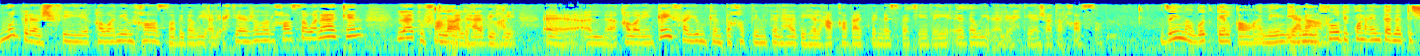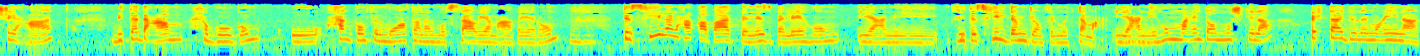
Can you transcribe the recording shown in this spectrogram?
مدرج في قوانين خاصة بذوي الاحتياجات الخاصة ولكن لا تفعل, لا تفعل. هذه آه، القوانين. كيف يمكن تخطي مثل هذه العقبات بالنسبة لذوي الاحتياجات الخاصة؟ زي ما قلت القوانين يعني نعم. المفروض يكون عندنا تشريعات بتدعم حقوقهم وحقهم في المواطنة المتساوية مع غيرهم. تسهيل العقبات بالنسبة لهم يعني لتسهيل دمجهم في المجتمع. يعني هم عندهم مشكلة بيحتاجوا لمعينات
